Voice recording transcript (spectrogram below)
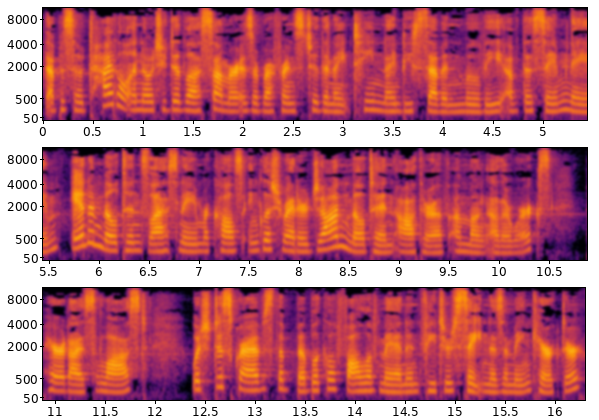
The episode title, I Know What You Did Last Summer, is a reference to the 1997 movie of the same name. Anna Milton's last name recalls English writer John Milton, author of, among other works, Paradise Lost, which describes the biblical fall of man and features Satan as a main character.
